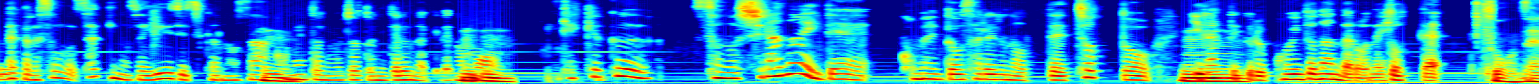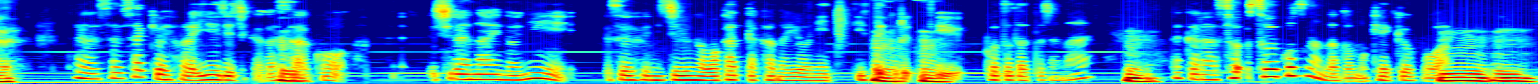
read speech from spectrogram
だからそう、さっきのさ、ゆうじちかのさ、うんコメントにもちょっと似てるんだけれども、うんうん結局、その知らないでコメントをされるのって、ちょっとイラってくるポイントなんだろうね、人って。そうね。だからさ、さっきはほら、ゆうじちかがさ、うんこう、知らないのに、そういうふうに自分が分かったかのように言ってくるっていうことだったじゃない、うん。だからそ、そういうことなんだと思う、結局は。うんうん。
